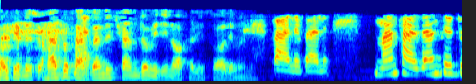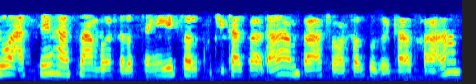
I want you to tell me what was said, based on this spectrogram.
اوکی بسیار. هر دو فرزند چند دو میدین آخرین سوال منه بله بله. من فرزند دو از سه هستم. با اختلاف سنی یک سال کوچیک از برادرم و چهار سال بزرگتر از خواهرم.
